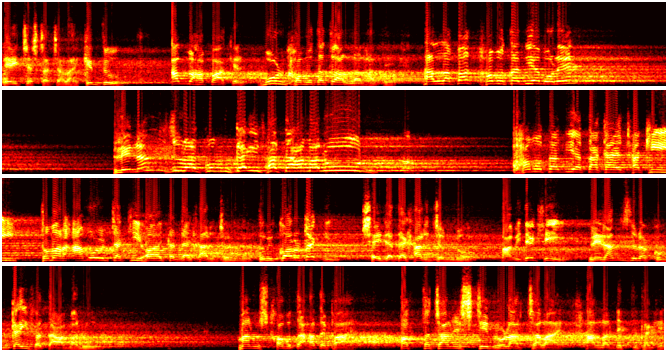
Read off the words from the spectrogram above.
এই চেষ্টা চালায়। কিন্তু আল্লাহ পাকের মূল ক্ষমতা তো আল্লাহর হাতে। আল্লাহ পাক ক্ষমতা দিয়ে বলেন, লেনানজুরাকুম কাইফা তা'মালুন। ক্ষমতা দিয়া তাকায় থাকি, তোমার আমলটা কি হয় তা দেখার জন্য। তুমি করোটা কি? সেইটা দেখার জন্য। আমি দেখি মানুষ ক্ষমতা হাতে পায়, অত্যাচারের স্টিম রোলার চালায়, আল্লাহ দেখতে থাকে।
